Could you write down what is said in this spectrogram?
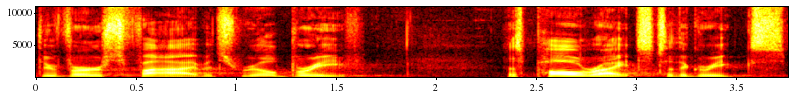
through verse 5. It's real brief, as Paul writes to the Greeks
